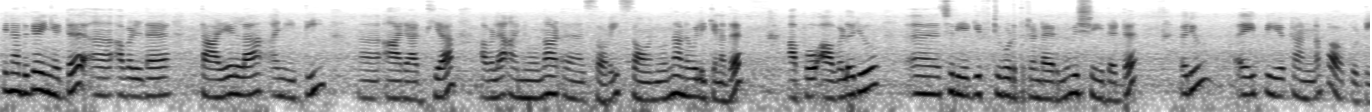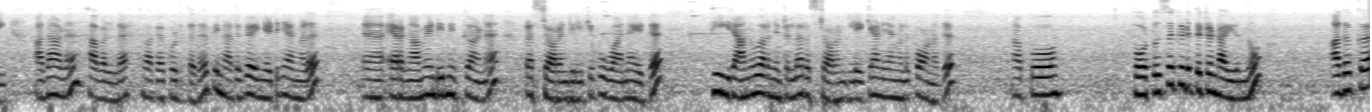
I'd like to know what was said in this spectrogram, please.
പിന്നെ അത് കഴിഞ്ഞിട്ട് അവളുടെ താഴെയുള്ള അനീതി ആരാധ്യ അവളെ അനു എന്നാണ് സോറി സോനു എന്നാണ് വിളിക്കണത്. അപ്പോൾ അവളൊരു ചെറിയ ഗിഫ്റ്റ് കൊടുത്തിട്ടുണ്ടായിരുന്നു വിഷ് ചെയ്തിട്ട്. ഒരു ഈ പി കാണുന്ന പാവക്കുട്ടി. അതാണ് അവളുടെ വക കൊടുത്തത്. പിന്നെ അത് കഴിഞ്ഞിട്ട് ഞങ്ങൾ ഇറങ്ങാൻ വേണ്ടി നിൽക്കുകയാണ് റെസ്റ്റോറന്റിലേക്ക് പോകാനായിട്ട് തീരാന്ന് പറഞ്ഞിട്ടുള്ള റെസ്റ്റോറന്റിലേക്കാണ് ഞങ്ങൾ പോണത്. അപ്പോൾ ഫോട്ടോസൊക്കെ എടുത്തിട്ടുണ്ടായിരുന്നു. അതൊക്കെ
